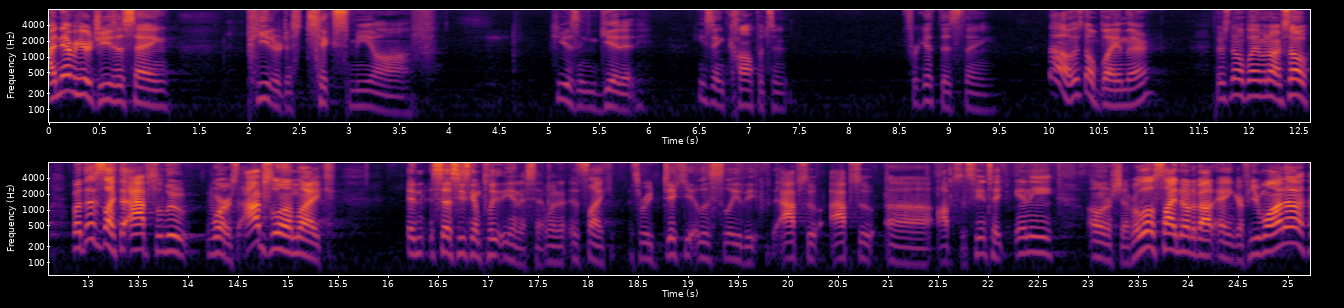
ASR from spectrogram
I never hear Jesus saying, Peter just ticks me off. He doesn't get it. He's incompetent. Forget this thing. No, there's no blame there. There's no blame in ours. So, but this is like the absolute worst. Absalom, like, it says he's completely innocent when it's like it's ridiculously the, the absolute absolute uh, opposite. He didn't take any ownership. A little side note about anger: if you want to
